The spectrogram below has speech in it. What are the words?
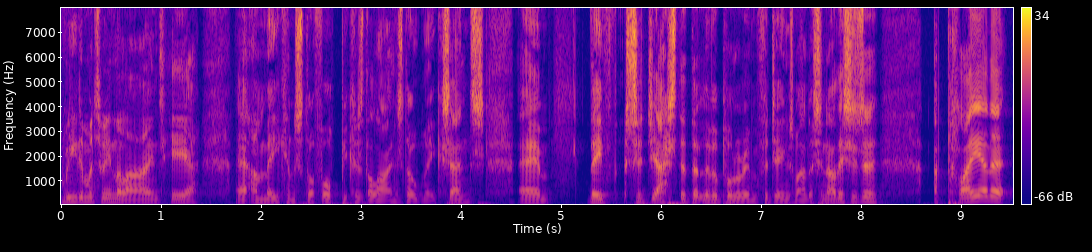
reading between the lines here uh, and making stuff up because the lines don't make sense. Um, they've suggested that Liverpool are in for James Maddison. Now, this is a, a player that,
